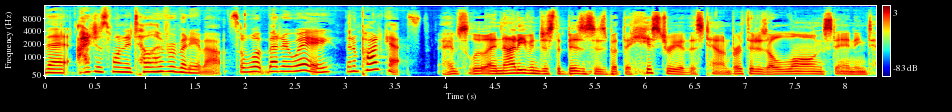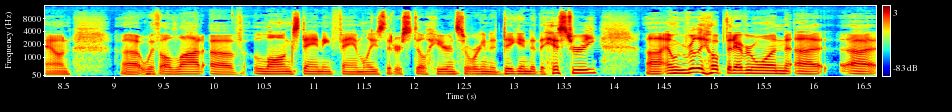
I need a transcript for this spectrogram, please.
that I just want to tell everybody about. So, what better way than a podcast? Absolutely. And not even just the businesses, but the history of this town. Berthoud is a long standing town uh, with a lot of long standing families that are still here. And so, we're going to dig into the history. Uh, and we really hope that everyone uh, uh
